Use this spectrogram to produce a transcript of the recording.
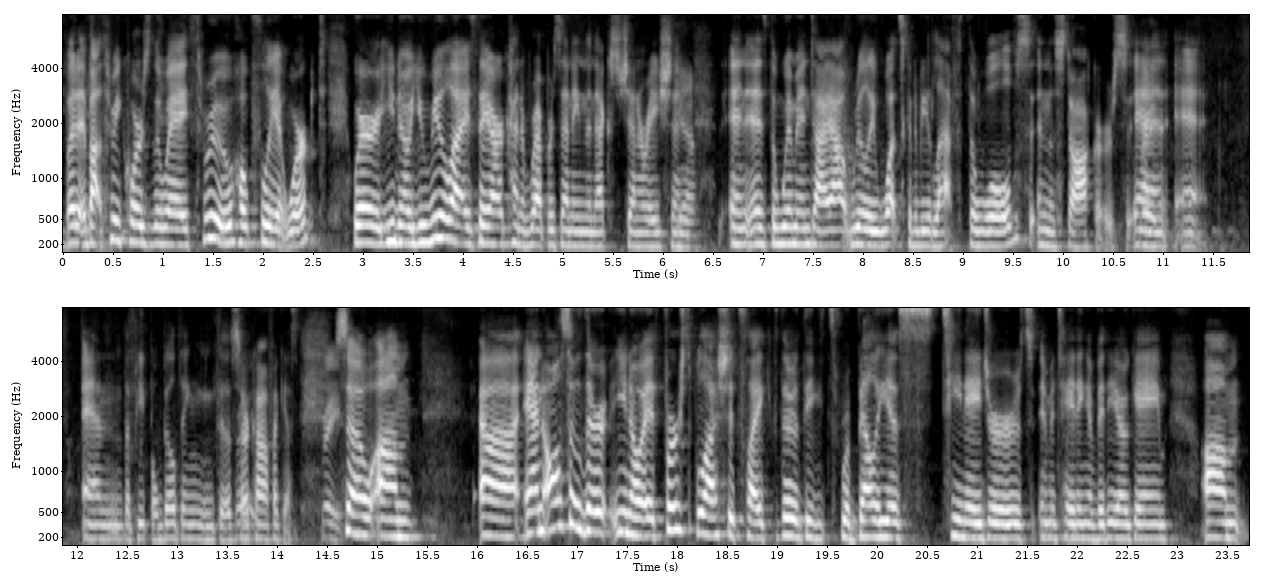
but about three quarters of the way through, hopefully it worked. Where you know you realize they are kind of representing the next generation. Yeah. And as the women die out, really, what's going to be left? The wolves and the stalkers, and, and and the people building the sarcophagus. Right. So, um, uh, and also they're, you know, at first blush, it's like they're these rebellious teenagers imitating a video game. Um,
